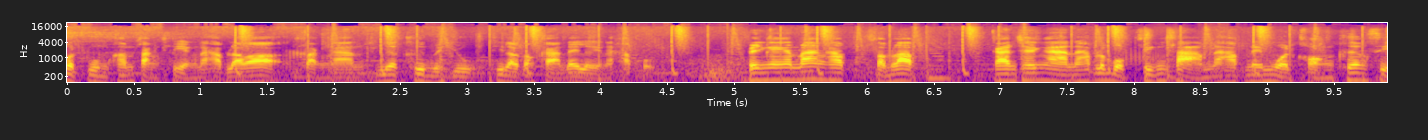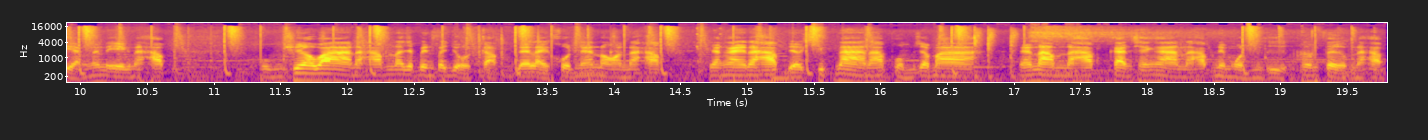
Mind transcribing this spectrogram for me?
กดปุ่มคำสั่งเสียงนะครับ แล้วก็สั่งงานเลือกคลื่นวิทยุที่เราต้องการได้เลยนะครับผมเป็นไงกันบ้างครับสำหรับ การใช้งานนะครับระบบซิงค์3นะครับในหมวดของเครื่องเสียงนั่นเองนะครับผมเชื่อว่านะครับน่าจะเป็นประโยชน์กับหลาย ๆ คนแน่นอนนะครับยังไงนะครับ เดี๋ยวคลิปหน้านะครับ ผมจะมาแนะนำนะครับ การใช้งานนะครับในหมวดอื่นๆเพิ่มเติมนะครับ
